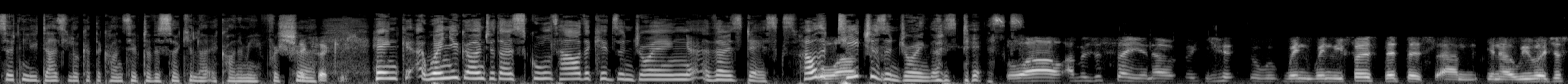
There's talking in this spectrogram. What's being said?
certainly does look at the concept of a circular economy for sure. Exactly. Henk, when you go into those schools, how are the kids enjoying those desks? How are the well, teachers enjoying those desks? Well, I must just say, you know, you, when when we first did this, um, you know, we were just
